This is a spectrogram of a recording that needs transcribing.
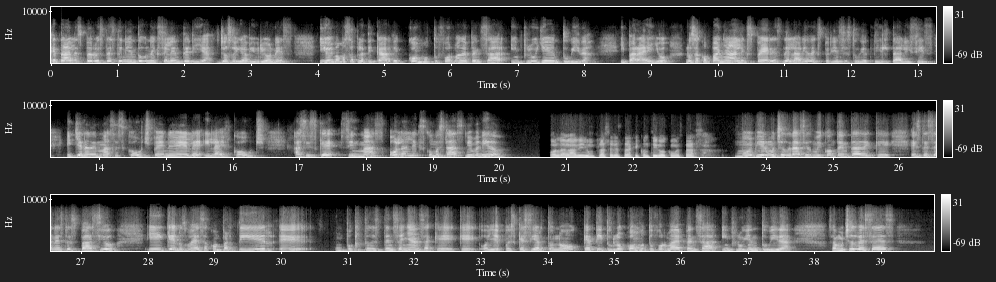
¿qué tal? Espero estés teniendo un excelente día. Yo soy Gaby Briones y hoy vamos a platicar de cómo tu forma de pensar influye en tu vida. Y para ello nos acompaña Alex Pérez del área de experiencia estudiantil Talisis y quien además es coach PNL y life coach. Así es que, sin más, hola Alex, ¿cómo estás? Bienvenido. Hola Gaby, un placer estar aquí contigo. ¿Cómo estás? Muy bien, muchas gracias. Muy contenta de que estés en este espacio y que nos vayas a compartir eh, un poquito de esta enseñanza que, que, oye, pues qué es cierto, ¿no? ¿Qué título? ¿Cómo tu forma de pensar influye en tu vida? O sea, muchas veces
